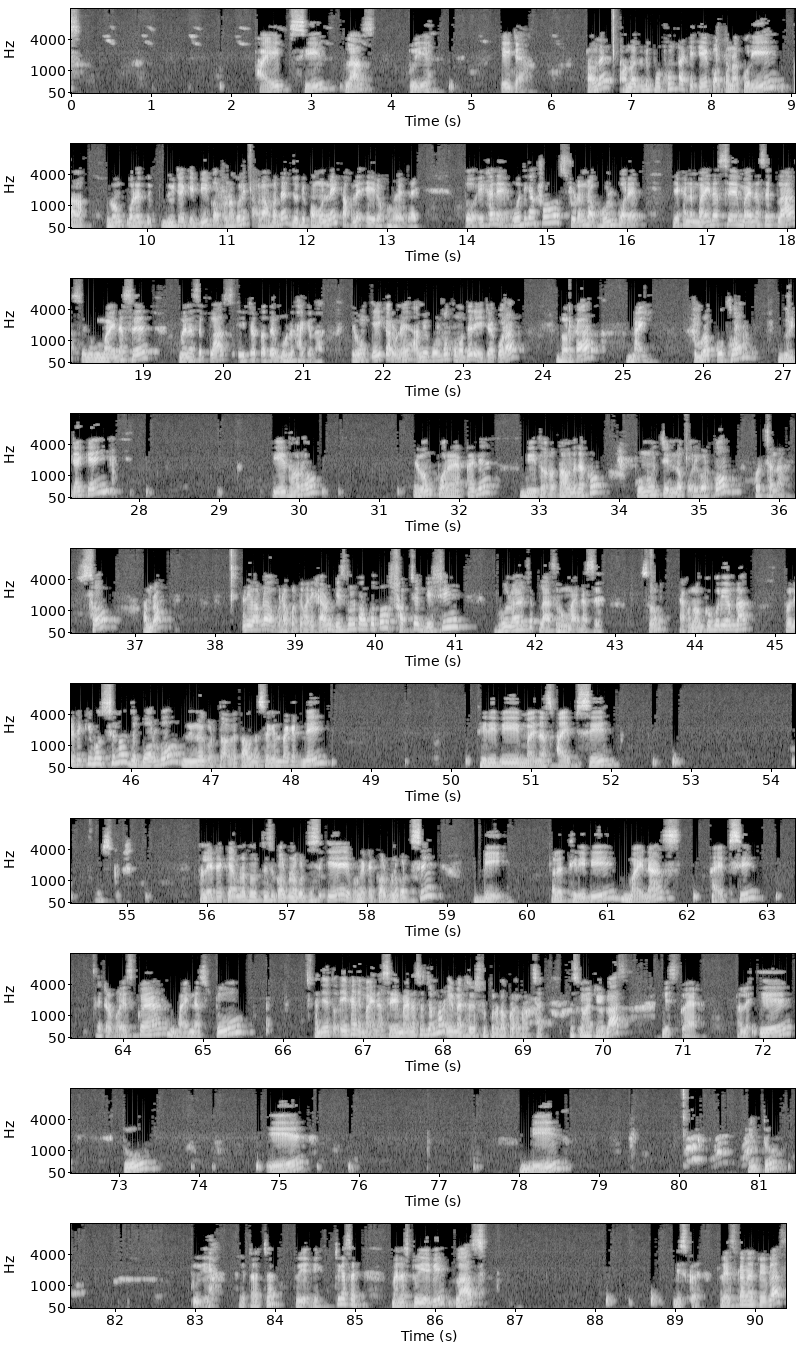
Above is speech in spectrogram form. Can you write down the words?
five C plus two A এইটা। তাহলে আমরা যদি প্রথমটাকে এ কল্পনা করি এবং পরের দু- দুইটাকে বি কল্পনা করি, তাহলে আমাদের যদি কমন নেই, তাহলে এইরকম হয়ে যায়। তো এখানে অধিকাংশ স্টুডেন্টরা ভুল করে। যেখানে মাইনাসে মাইনাসে প্লাস এবং মাইনাসে মাইনাসে প্লাস এটা তাদের মনে থাকে না। এবং এই কারণে আমি বলব তোমাদের এইটা করার দরকার নাই। তোমরা প্রথম দুইটাকেই এ ধরো এবং পরের একটাকে বি ধরো। তাহলে দেখো কোনো চিহ্ন পরিবর্তন হচ্ছে না। সো আমরা এইভাবে অঙ্কটা করতে পারি। কারণ বীজগণিত অঙ্ক তো সবচেয়ে বেশি ভুল হয়েছে প্লাস এবং মাইনাসে সো এখন অঙ্ক করি আমরা। তাহলে এটা কি বলছিল? যে বর্গ নির্ণয় করতে হবে। তাহলে সেকেন্ড ব্র্যাকেট নেই। Three B minus five C তাহলে এটাকে আমরা ধরতেছি, কল্পনা করতেছি এ এবং এটা কল্পনা করতেছি বি তাহলে three B minus five C এটার পর স্কোয়ার মাইনাস টু যেহেতু এখানে মাইনাস এই মাইনাসের জন্য এই মাইনাসের সূত্রটা প্রয়োগ হচ্ছে। Square two plus B square তাহলে A two A B into two A এটা হচ্ছে টু এ বি ঠিক আছে? Minus two A B plus B square তাহলে square minus two plus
